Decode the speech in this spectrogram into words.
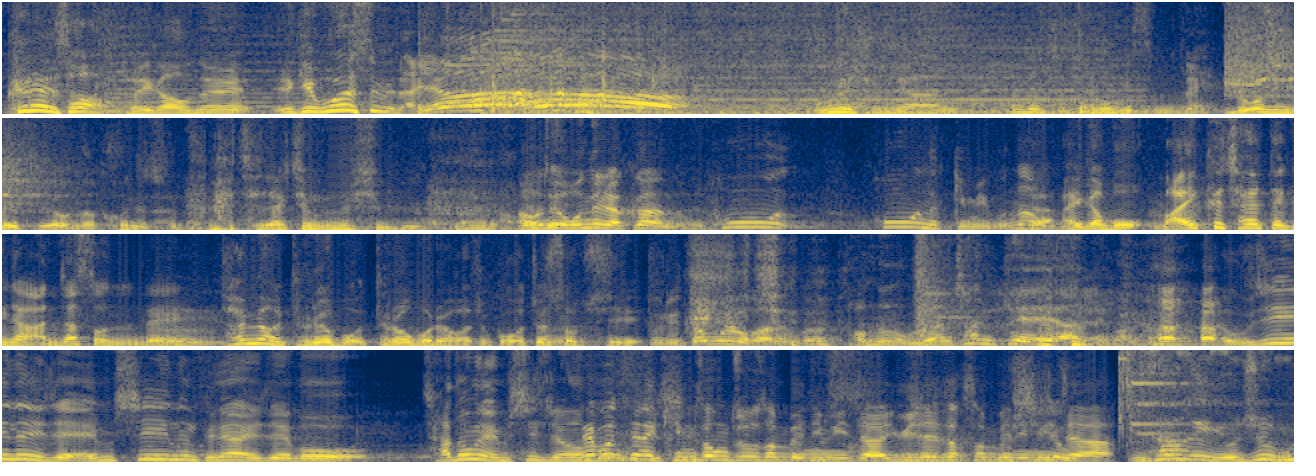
그래서 저희가 오늘 이렇게 모였습니다. 야! 오늘 준비한 콘텐츠 제목이 있습니다. 네. 누가 준비했어요? 나 컨텐츠? 제작진분들 준비. 아 근데 오늘 약간 호우 호우 느낌이구나. 아, 그러니까 뭐 마이크 찰 때 그냥 앉았었는데 설명을 들어보, 들어버려가지고 어쩔 수 없이 둘이 더블로 가는 거야. 저는 우연찮게 해야 되거든요. 우지는 이제 MC는 그냥 이제 뭐 자동 MC죠. 세븐틴의 김성주 선배님이자 유재석 선배님이자 이상하게 요즘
